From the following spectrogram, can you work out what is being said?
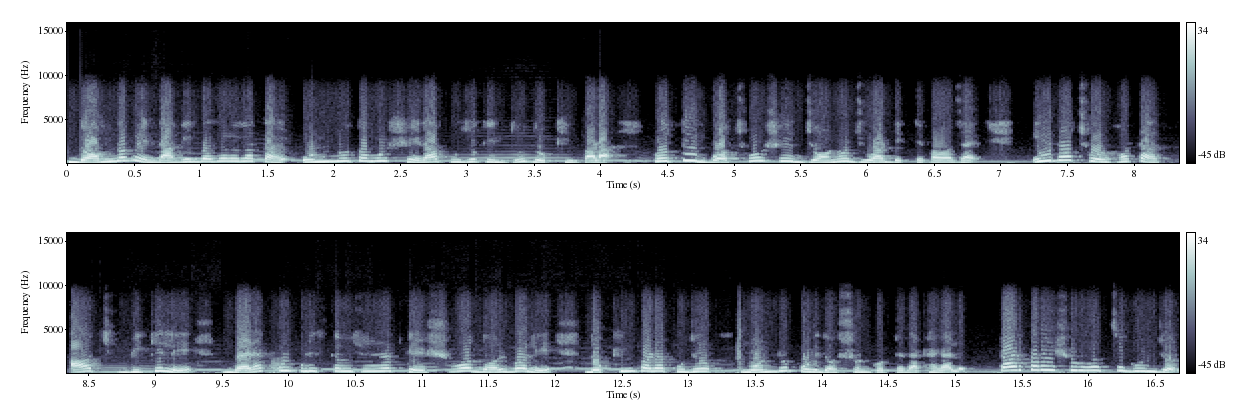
দমদমে নাগেরবাজার এলাকায় অন্যতম সেরা পুজো কিন্তু দক্ষিণপাড়া। প্রতি বছর সেই জনজোয়ার দেখতে পাওয়া যায়। এই বছর হঠাৎ আজ বিকেলে ব্যারাকপুর পুলিশ কমিশনারকে দল বলে দক্ষিণপাড়া পুজো মণ্ডপ পরিদর্শন করতে দেখা গেল। তারপরে শুরু হচ্ছে গুঞ্জন।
